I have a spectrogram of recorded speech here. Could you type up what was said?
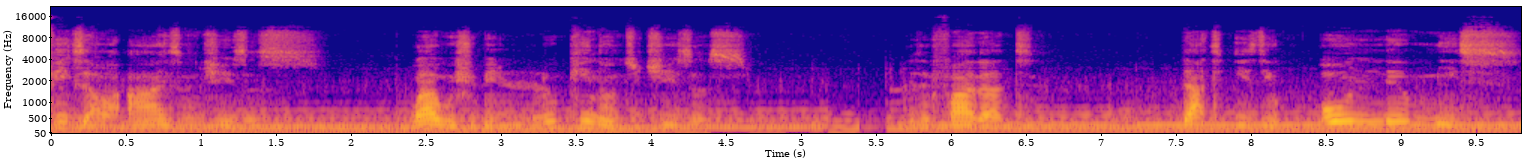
fix our eyes on Jesus, why we should be looking unto Jesus, is the fact that that is the only means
